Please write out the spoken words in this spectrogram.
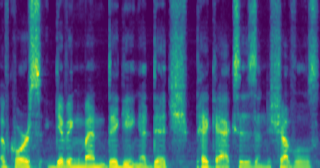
Of course, giving men digging a ditch pickaxes and shovels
